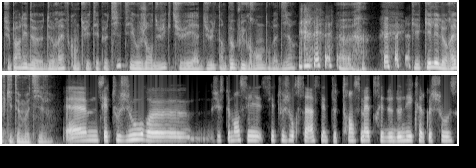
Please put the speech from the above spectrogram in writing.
Tu parlais de, de rêve quand tu étais petite et aujourd'hui que tu es adulte, un peu plus grande, on va dire. euh, quel est le rêve qui te motive? Euh, C'est toujours, euh, justement, c'est toujours ça, c'est de transmettre et de donner quelque chose.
